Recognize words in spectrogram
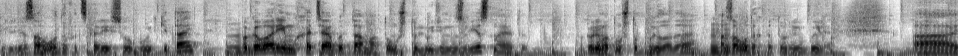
или заводов, это, скорее всего, будет Китай. Поговорим хотя бы там о том, что людям известно это. Поговорим о том, что было, да, о Мгм. заводах, которые были. А,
